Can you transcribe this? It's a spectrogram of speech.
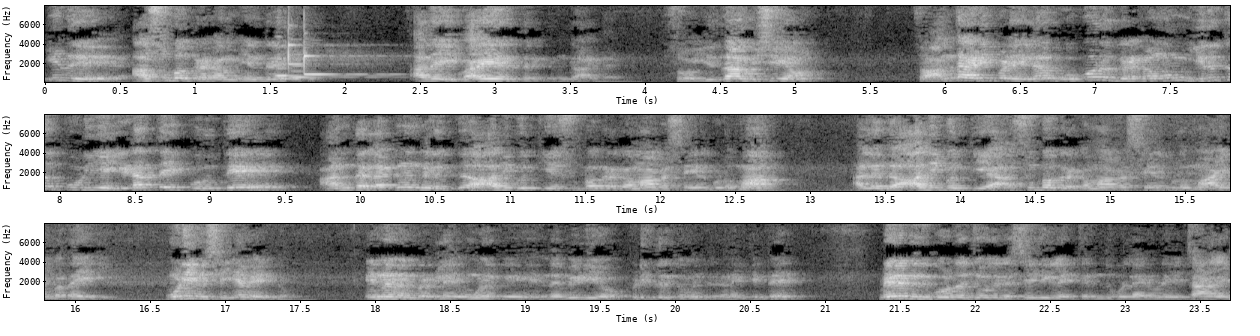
இது அசுப கிரகம் என்று அதை வரையறுத்திருக்கின்றார்கள். ஸோ இதுதான் விஷயம். ஸோ அந்த அடிப்படையில் ஒவ்வொரு கிரகமும் இருக்கக்கூடிய இடத்தை பொறுத்தே அந்த லக்னங்களுக்கு ஆதிபத்திய சுப கிரகமாக செயல்படுமா அல்லது ஆதிபத்திய அசுப கிரகமாக செயல்படுமா என்பதை முடிவு செய்ய வேண்டும். என்ன நண்பர்களே உங்களுக்கு இந்த வீடியோ பிடித்திருக்கும் என்று நினைக்கின்றேன். மேலும் இது போன்ற ஜோதிட செய்திகளை தெரிந்து கொள்ள என்னுடைய சேனலை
